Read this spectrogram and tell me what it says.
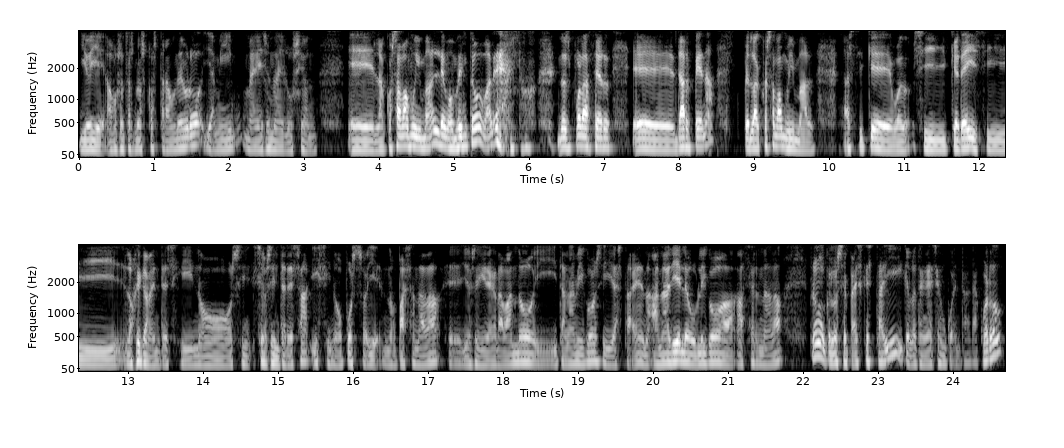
y oye, a vosotros no os costará un euro y a mí me haréis una ilusión. Eh, la cosa va muy mal de momento, ¿vale? No, es por hacer eh, dar pena, pero la cosa va muy mal. Así que, bueno, si queréis y lógicamente, si no si, os interesa y si no, pues oye, no pasa nada, eh, yo seguiré grabando y, tan amigos y ya está. ¿eh? A nadie le obligo a, hacer nada, pero que lo sepáis que está ahí y que lo tengáis en cuenta, ¿de acuerdo?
